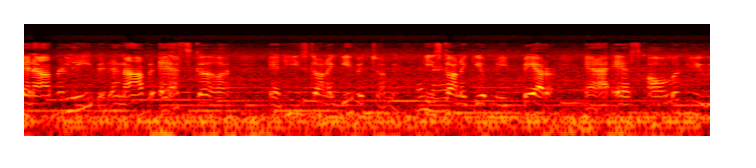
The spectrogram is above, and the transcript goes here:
And I believe it. And I've asked God, and He's going to give it to me. Amen. He's going to give me better. And I ask all of you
